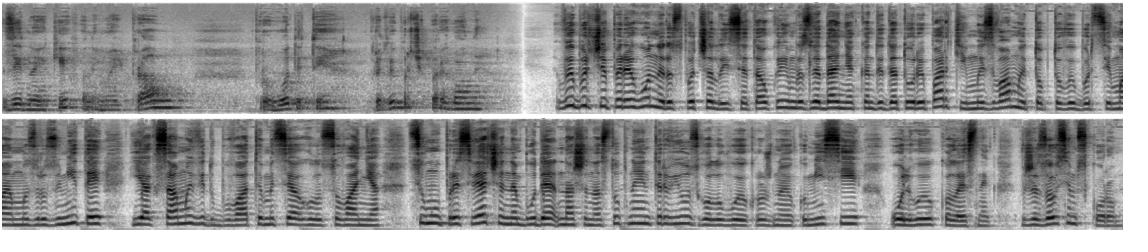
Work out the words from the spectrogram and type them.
згідно яких вони мають право проводити предвиборчі перегони. Виборчі перегони розпочалися, та окрім розглядання кандидатури партій, ми з вами, тобто виборці, маємо зрозуміти, як саме відбуватиметься голосування. Цьому присвячене буде наше наступне інтерв'ю з головою окружної комісії Ольгою Колесник. Вже зовсім скоро.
